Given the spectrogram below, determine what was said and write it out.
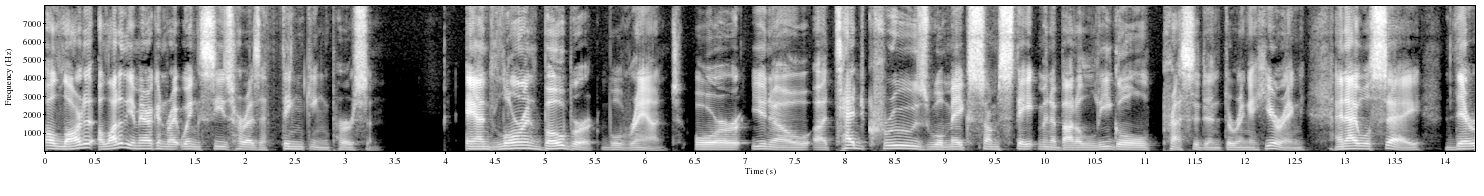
a lot of a lot of the American right wing sees her as a thinking person. And Lauren Boebert will rant, or you know, uh, Ted Cruz will make some statement about a legal precedent during a hearing. And I will say there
